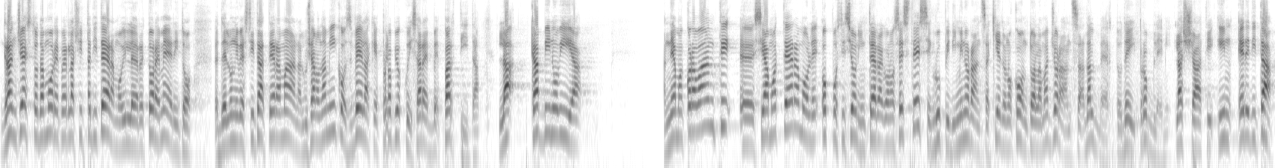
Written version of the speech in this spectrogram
Gran gesto d'amore per la città di Teramo, il rettore emerito dell'Università Teramana, Luciano D'Amico, svela che proprio qui sarebbe partita la cabinovia. Andiamo ancora avanti, eh, siamo a Teramo, le opposizioni interrogano se stesse, i gruppi di minoranza chiedono conto alla maggioranza ad Alberto dei problemi lasciati in eredità.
